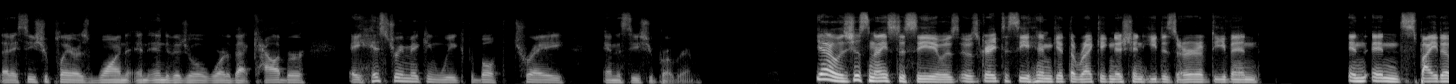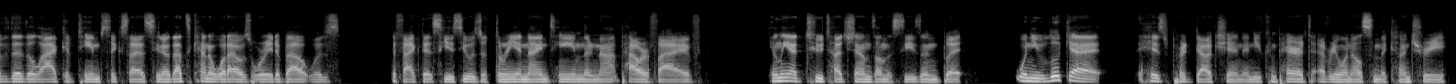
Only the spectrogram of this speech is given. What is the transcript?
that a CSU player has won an individual award of that caliber. A history making week for both Trey and the CSU program. Yeah, it was just nice to see. It was it was great to see him get the recognition he deserved, even in in spite of the the lack of team success. You know, that's kind of what I was worried about was the fact that CSU was a three and nine team. They're not Power Five. He only had two touchdowns on the season, but when you look at his production and you compare it to everyone else in the country,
